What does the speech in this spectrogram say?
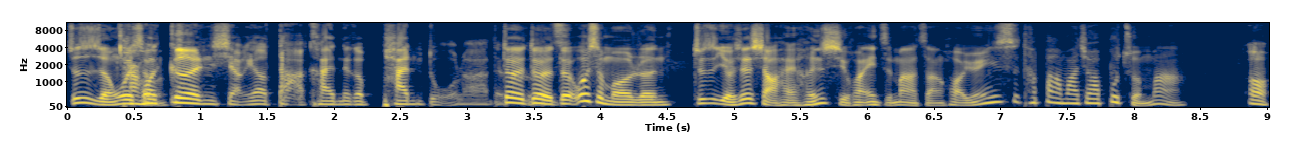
就是人为什么会更想要打开那个潘朵拉的？对对对，为什么人就是有些小孩很喜欢一直骂脏话？原因是他爸妈叫他不准骂。哦，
